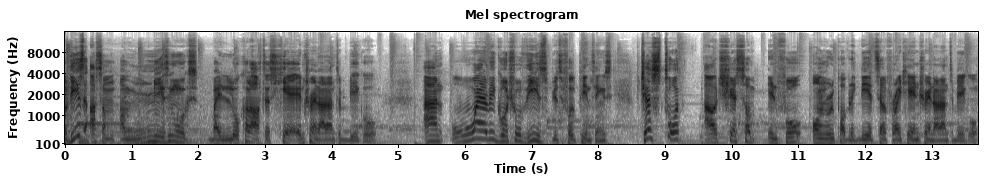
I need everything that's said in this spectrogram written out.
Now these are some amazing works by local artists here in Trinidad and Tobago. And while we go through these beautiful paintings, just thought I'll share some info on Republic Day itself right here in Trinidad and Tobago.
